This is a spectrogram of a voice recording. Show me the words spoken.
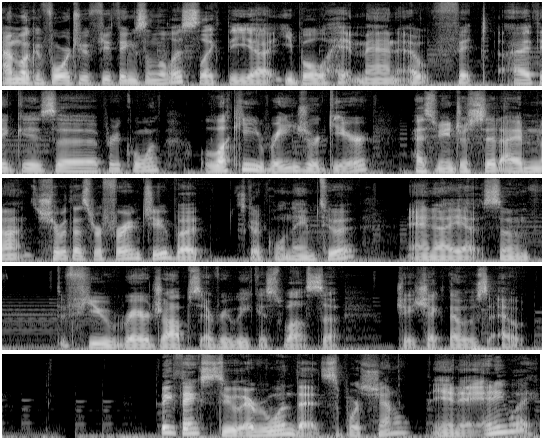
I'm looking forward to a few things on the list, like the uh, Ebol Hitman outfit, I think is a pretty cool one. Lucky Ranger gear has me interested. I am not sure what that's referring to, but it's got a cool name to it. And uh, yeah, some a few rare drops every week as well. So sure you check those out. Big thanks to everyone that supports the channel in any way.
